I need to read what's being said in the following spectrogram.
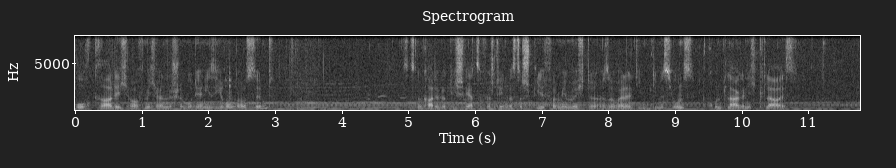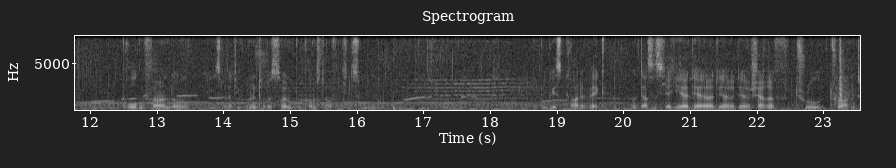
hochgradig auf mechanische Modernisierung aus sind. Es ist nur gerade wirklich schwer zu verstehen, was das Spiel von mir möchte. Also weil halt die, die Missionsgrundlage nicht klar ist. Drogenfahndung, die ist relativ uninteressant. Du kommst auf mich zu. Und du gehst gerade weg. Und das ist ja hier der, der, der Sheriff True Trond,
